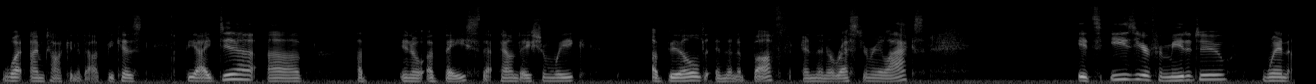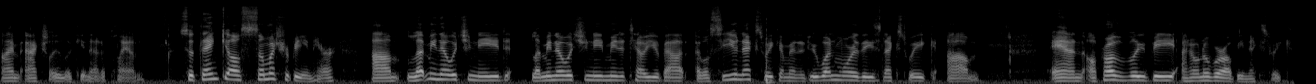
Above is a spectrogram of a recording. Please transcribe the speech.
what I'm talking about because the idea of a you know a base that foundation week a build and then a buff and then a rest and relax it's easier for me to do when I'm actually looking at a plan. So thank you all so much for being here. Um, let me know what you need. Let me know what you need me to tell you about. I will see you next week. I'm going to do one more of these next week. Um, and I'll probably be I don't know where I'll be next week.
